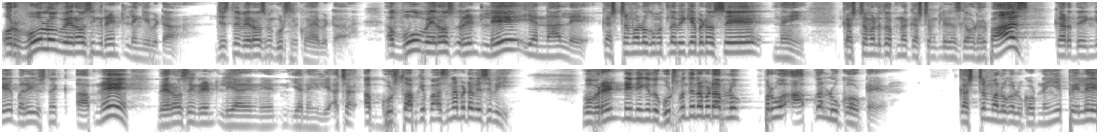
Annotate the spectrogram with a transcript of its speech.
और वो लोग वेयर हाउसिंग रेंट लेंगे बेटा। जिसने वेयर हाउस में गुड्स रखवाया बेटा। अब वो वेयर हाउस रेंट ले या ना ले कस्टम वालों को मतलब है क्या बेटा उससे? नहीं। कस्टम वाले तो अपना कस्टम क्लियरेंस का ऑर्डर पास कर देंगे, भले उसने, आपने वेयर हाउसिंग रेंट लिया या नहीं लिया। अच्छा अब गुड्स तो आपके पास है ना बेटा वैसे भी? वो रेंट नहीं देंगे तो गुड्स में देना बेटा आप लोग। पर वो आपका लुकआउट है। कस्टम वालों का लुकआउट नहीं है। पहले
